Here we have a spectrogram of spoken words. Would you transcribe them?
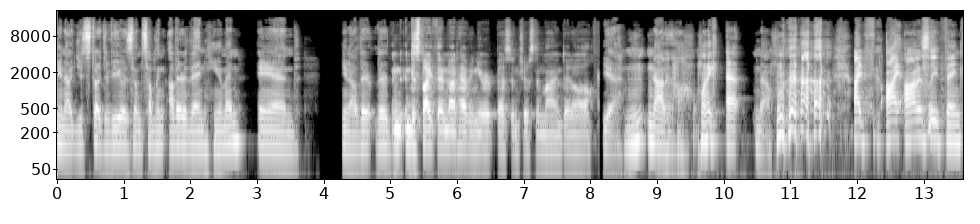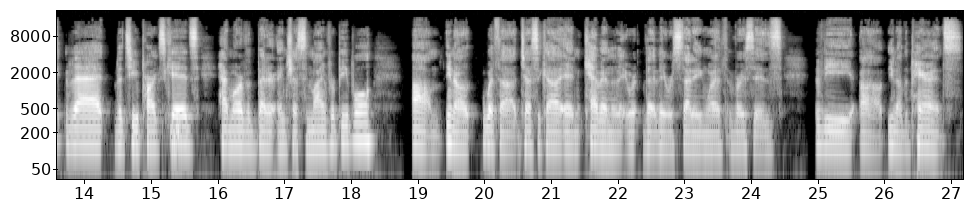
you know you start to view as them something other than human, and you know they're they're And, and despite them not having your best interest in mind at all. Yeah, n- not at all. Like at no. I th- I honestly think that the two Parks kids had more of a better interest in mind for people. Um, you know, with uh Jessica and Kevin that they were that they were studying with versus the uh you know the parents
